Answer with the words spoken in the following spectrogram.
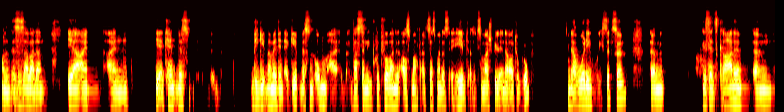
Und es ist aber dann eher ein, ein die Erkenntnis, wie geht man mit den Ergebnissen um, was dann den Kulturwandel ausmacht, als dass man das erhebt. Also zum Beispiel in der Auto Group, in der Holding, wo ich sitze, ähm, ist jetzt gerade, ähm,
